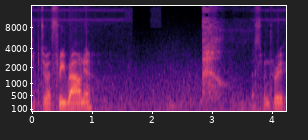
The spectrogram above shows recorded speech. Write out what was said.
keep it to a three round, yeah. Best win three.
